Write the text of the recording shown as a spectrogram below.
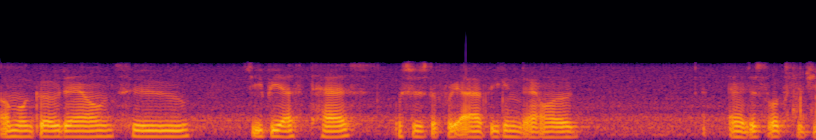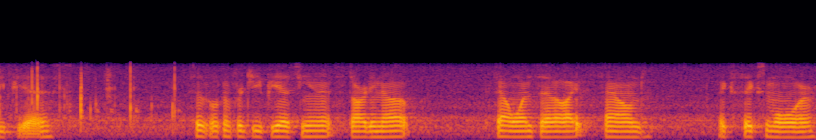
I'm going to go down to GPS test, which is the free app you can download. And it just looks for GPS. It says looking for GPS units, starting up. Found one satellite, found like six more.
